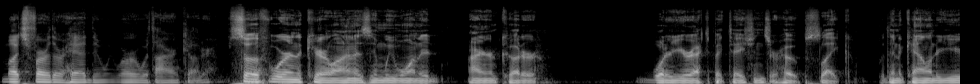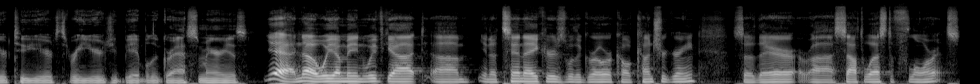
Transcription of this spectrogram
much further ahead than we were with Iron Cutter. So if we're in the Carolinas and we wanted iron cutter, what are your expectations or hopes? Like within a calendar year, two years, three years, you'd be able to grass some areas. Yeah, no, we. I mean, we've got um, you know ten acres with a grower called Country Green. So they're uh, southwest of Florence,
